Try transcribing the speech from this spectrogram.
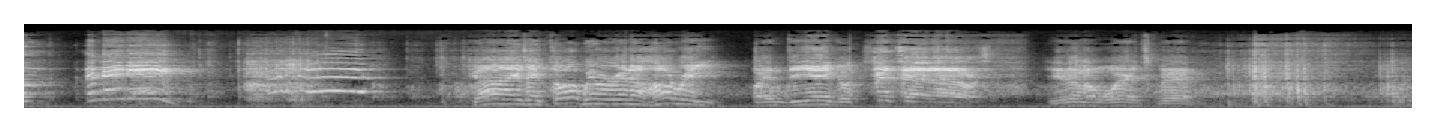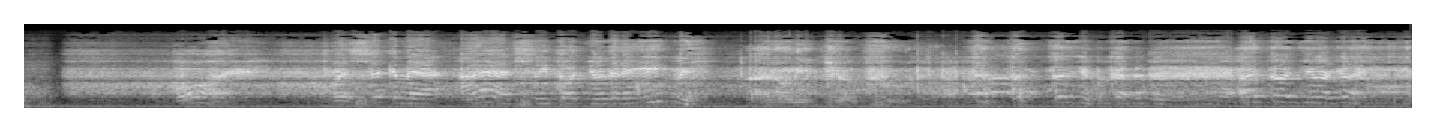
Uh, Manny! Guys, I thought we were in a hurry. When Diego spit that out. You don't know where it's been. Boy, for a second there, I actually thought you were going to eat me. I don't eat junk food. I thought you were gonna. I thought you were gonna.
